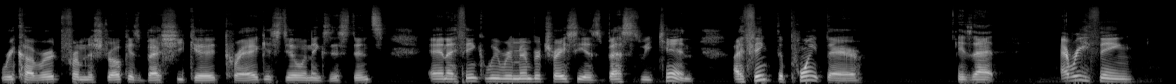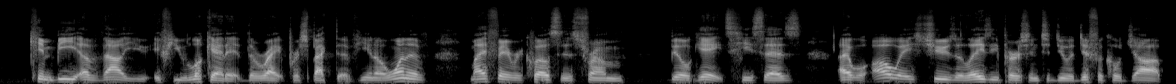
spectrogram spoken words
recovered from the stroke as best she could. Craig is still in existence. And i think we remember tracy as best we can. I think the point there is that everything can be of value if you look at it the right perspective. You know one of my favorite quotes is from Bill Gates. He says, I will always choose a lazy person to do a difficult job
